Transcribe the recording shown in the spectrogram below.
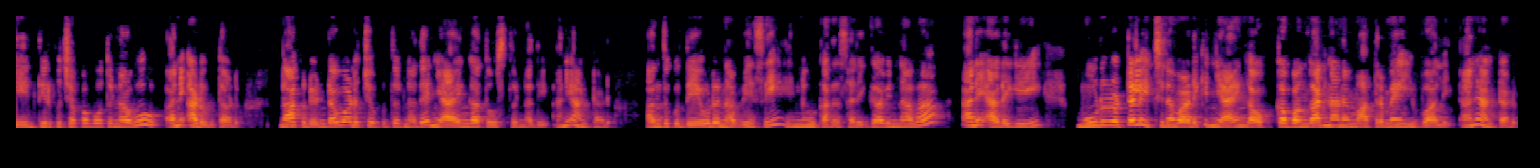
ఏం తీర్పు చెప్పబోతున్నావు అని అడుగుతాడు. నాకు రెండోవాడు చెబుతున్నదే న్యాయంగా తోస్తున్నది అని అంటాడు. అందుకు దేవుడు నవ్వేసి నువ్వు కథ సరిగ్గా విన్నావా అని అడిగి మూడు రొట్టెలు ఇచ్చిన వాడికి న్యాయంగా ఒక్క బంగారు నాణ్యం మాత్రమే ఇవ్వాలి అని అంటాడు.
